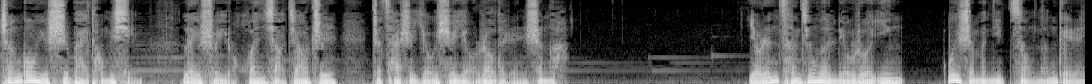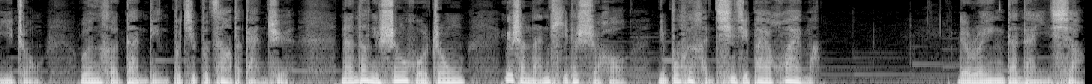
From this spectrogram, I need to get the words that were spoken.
成功与失败同行，泪水与欢笑交织，这才是有血有肉的人生啊！有人曾经问刘若英：“为什么你总能给人一种温和淡定、不急不躁的感觉？难道你生活中遇上难题的时候，你不会很气急败坏吗？”刘若英淡淡一笑：“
